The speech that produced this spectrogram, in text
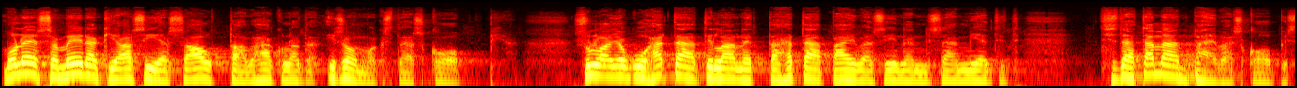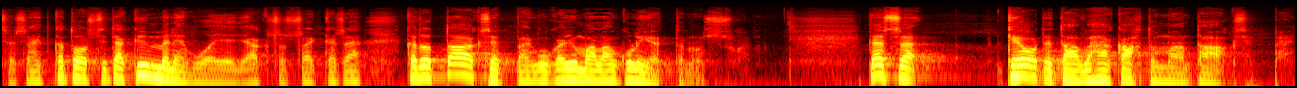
Monessa meidänkin asiassa auttaa vähän laita isommaksi tämä skooppia. Sulla on joku hätätilanne tai hätäpäivä siinä, niin sä mietit sitä tämän päivän skoopissa. Sä et katso sitä kymmenen vuoden jaksossa, eikä sä katso taaksepäin, kuinka Jumala on kuljettanut sua. Tässä kehotetaan vähän kahtomaan taaksepäin.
